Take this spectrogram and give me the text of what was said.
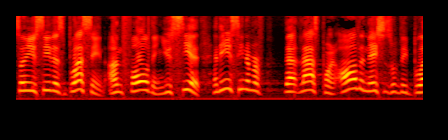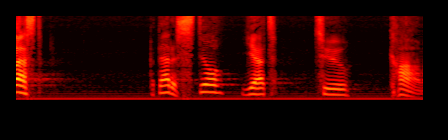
So you see this blessing unfolding. You see it. And then you see number that last point. All the nations will be blessed. That is still yet to come.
